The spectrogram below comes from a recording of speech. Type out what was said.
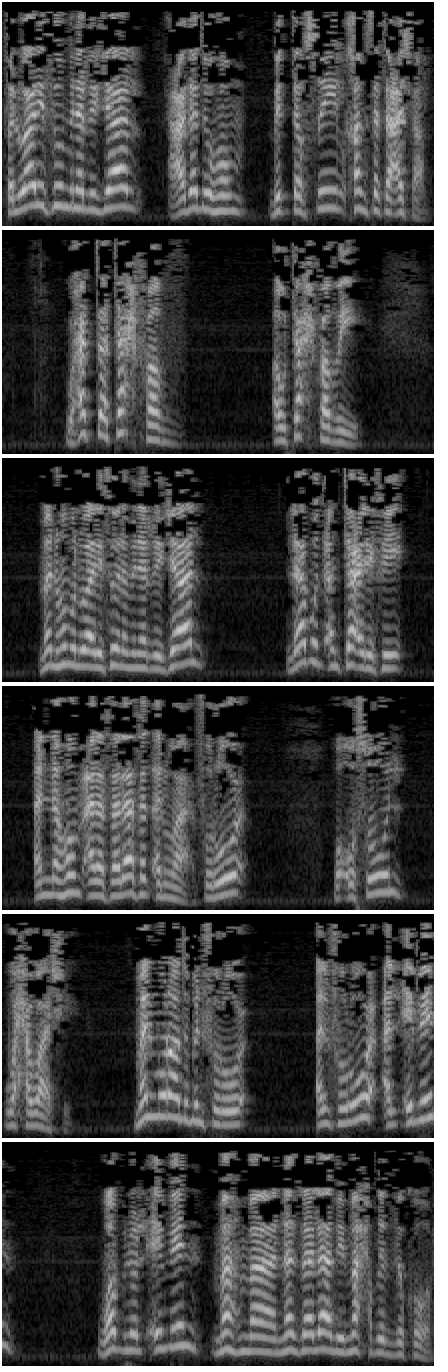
فالوارثون من الرجال عددهم بالتفصيل خمسة عشر. وحتى تحفظ أو تحفظي من هم الوارثون من الرجال لابد أن تعرفي أنهم على ثلاثة أنواع فروع وأصول وحواشي. ما المراد بالفروع؟ الفروع الإبن وابن الإبن مهما نزل بمحض الذكور.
